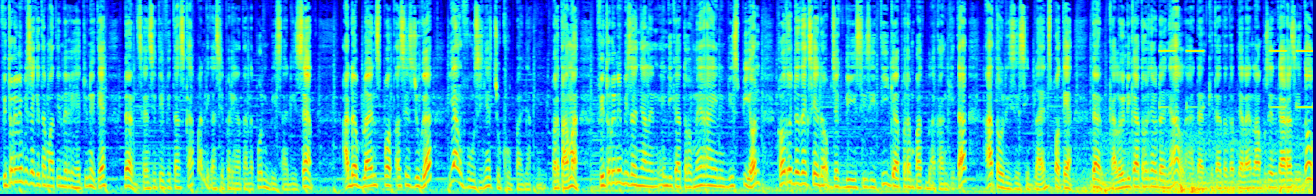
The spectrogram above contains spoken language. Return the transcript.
Fitur ini bisa kita matiin dari head unit ya, dan sensitivitas kapan dikasih peringatannya pun bisa di set. Ada blind spot assist juga yang fungsinya cukup banyak nih. Pertama, fitur ini bisa nyalain indikator merah ini di spion kalau terdeteksi ada objek di sisi 3 per 4 belakang kita atau di sisi blind spot ya. Dan kalau indikatornya udah nyala dan kita tetap nyalain lampu sen karas itu,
